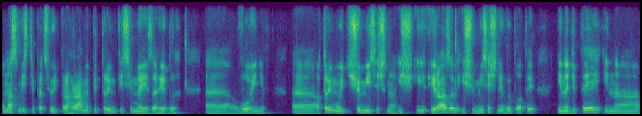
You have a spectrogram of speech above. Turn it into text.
У нас в місті працюють програми підтримки сімей загиблих е, воїнів, е, отримують щомісячно і, і, і разові, і щомісячні виплати і на дітей, і на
